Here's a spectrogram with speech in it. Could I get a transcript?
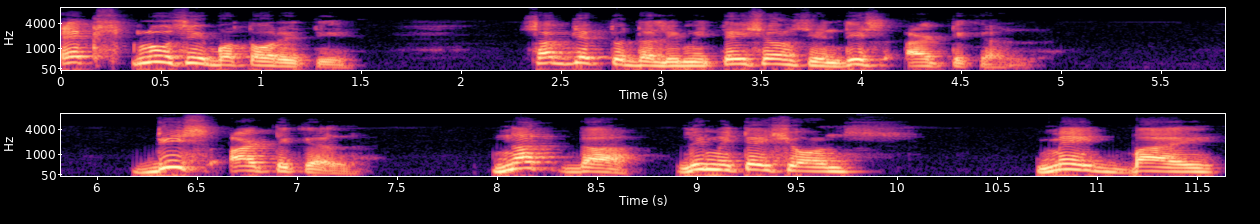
Exclusive authority. Subject to the limitations in this article. This article, not the limitations made by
